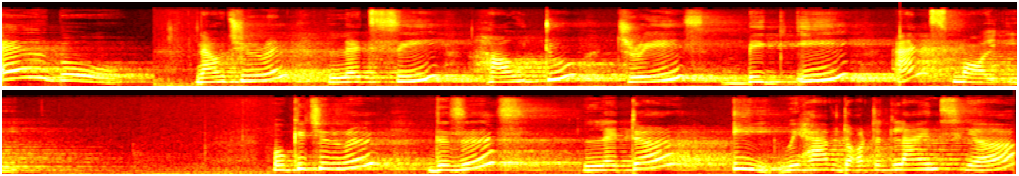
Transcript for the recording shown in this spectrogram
elbow. Now children, let's see how to trace big E and small e. Okay children, this is letter E. We have dotted lines here.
